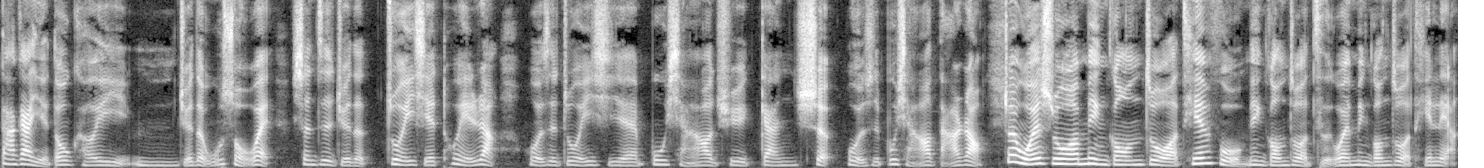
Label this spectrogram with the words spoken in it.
大概也都可以，嗯，觉得无所谓，甚至觉得做一些退让，或者是做一些不想要去干涉，或者是不想要打扰。所以我会说，命工作天府、命工作紫薇、命工作天良，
